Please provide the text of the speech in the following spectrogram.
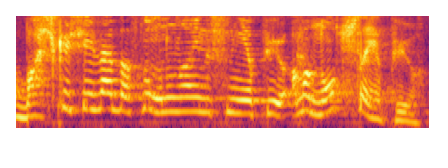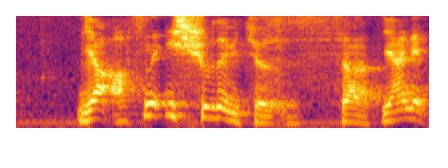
Başka şeyler de aslında onun aynısını yapıyor ama Notes da yapıyor. Ya aslında iş şurada bitiyor Serhat. Yani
